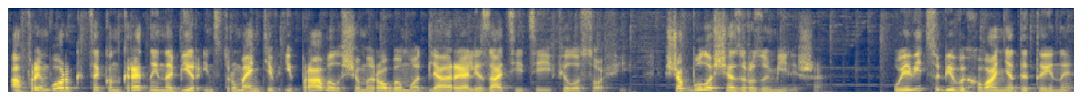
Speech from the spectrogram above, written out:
А фреймворк це конкретний набір інструментів і правил, що ми робимо для реалізації цієї філософії, щоб було ще зрозуміліше. Уявіть собі виховання дитини.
